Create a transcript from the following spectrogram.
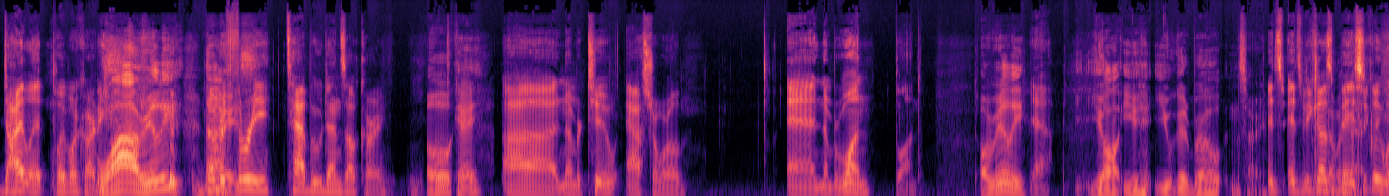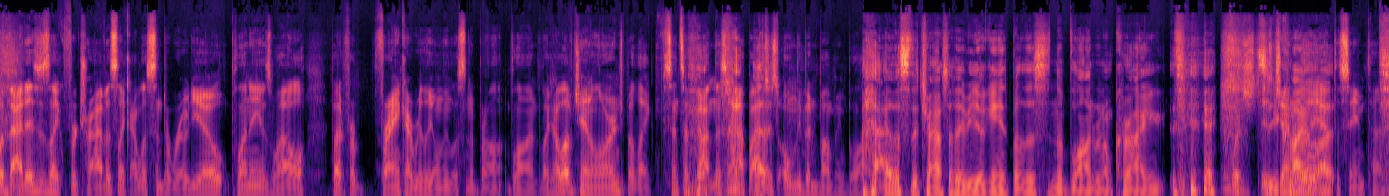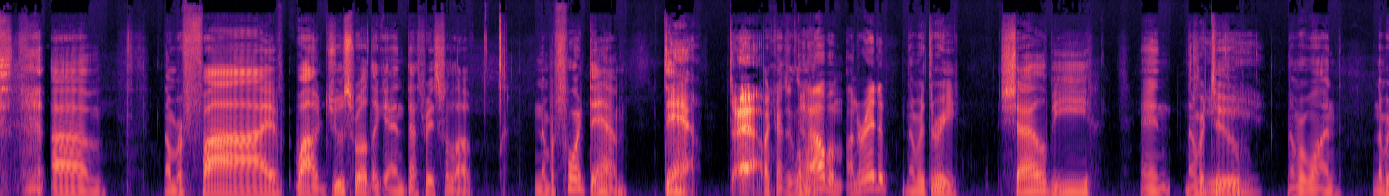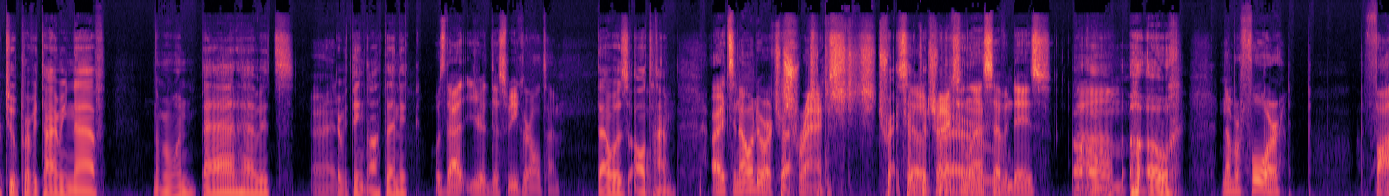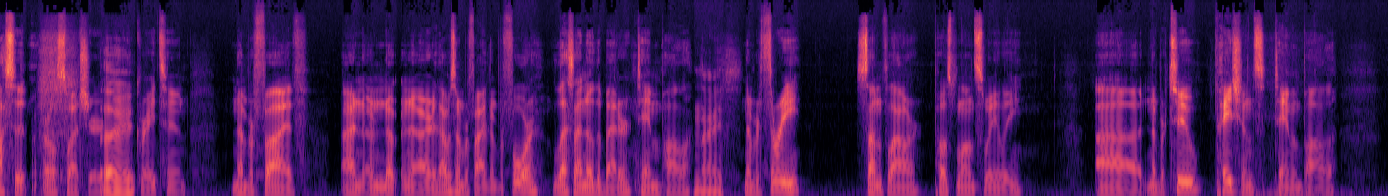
Die Lit, Playboi Carti. Wow, really? number Nice. three, Taboo, Denzel Curry. Oh, okay. Uh, number two, Astroworld, and number one, Blonde. Oh, really? Yeah, You all, you you good, bro? I'm sorry. it's it's because with that. basically what that is is like for Travis, like I listen to Rodeo plenty as well, but for Frank, I really only listen to Blonde. Like I love Channel Orange, but like since I've gotten this app, I've I- just only been bumping Blonde, I listen to Travis I play video games, but I listen to Blonde when I'm crying. which So is generally at the same time. Um, number five. Wow, Juice WRLD again. Death Race for Love. Number four. Damn, damn. Damn, By Kendrick good Lamar. album, underrated. Number three. Shelby. And number two, Easy. number one, number two, perfect timing, Nav. Number one, bad habits. All right. Everything authentic. Was that your this week or all time? That was all time. All right. So now into our Tra- tracks. Track, So track, tracks in the last seven days. Uh oh. Um, uh oh. Number four, Faucet Earl Sweatshirt. All right. Great tune. Number five, I, no, no, no, that was number five. Number four, Less I Know the Better, Tame Impala. Nice. Number three, Sunflower, Post Malone, Swae Lee. Uh, number two, Patience, Tame Impala.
